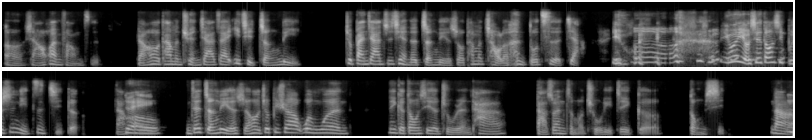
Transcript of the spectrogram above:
呃想要换房子，然后他们全家在一起整理，就搬家之前的整理的时候，他们吵了很多次的架，因为、嗯、因为有些东西不是你自己的，然后。你在整理的时候，就必须要问问那个东西的主人，他打算怎么处理这个东西。那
